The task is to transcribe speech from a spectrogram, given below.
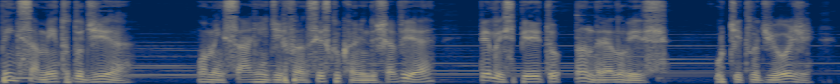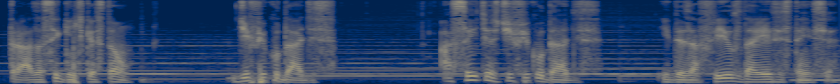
Pensamento do dia. Uma mensagem de Francisco Cândido Xavier pelo espírito André Luiz. O título de hoje traz a seguinte questão: Dificuldades. Aceite as dificuldades e desafios da existência,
